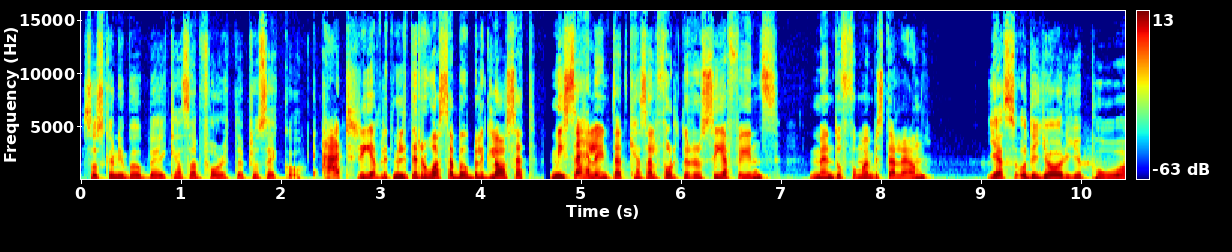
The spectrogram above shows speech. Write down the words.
så ska ni bubbla i Casalforte Prosecco. Det är trevligt med lite rosa bubbel i glaset. Missa heller inte att Casalforte Rosé finns. Men då får man beställa en. Yes, och det gör det ju på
